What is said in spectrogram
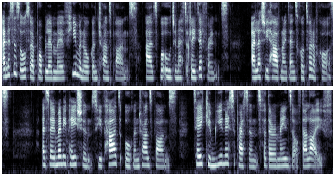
And this is also a problem with human organ transplants, as we're all genetically different, unless you have an identical twin, of course. And so many patients who've had organ transplants take immunosuppressants for the remainder of their life.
